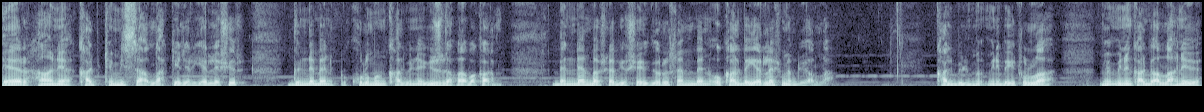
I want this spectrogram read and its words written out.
Eğer hane kalp temizse Allah gelir yerleşir. Günde ben kulumun kalbine yüz defa bakarım. Benden başka bir şey görürsem ben o kalbe yerleşmem diyor Allah. Kalbül mümini beytullah. Müminin kalbi Allah'ın evi.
